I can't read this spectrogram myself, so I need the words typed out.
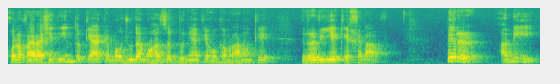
खुलफा राशिदीन तो क्या कि मौजूदा महजब दुनिया के हुक्मरानों के रवैये के ख़िलाफ़ फिर अभी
